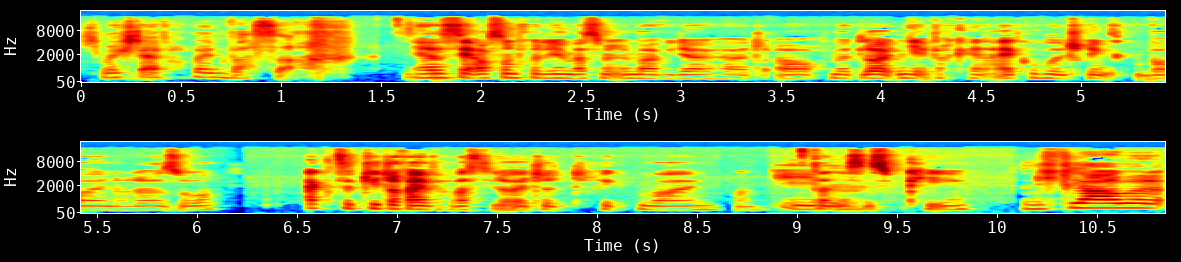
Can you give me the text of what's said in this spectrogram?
ich möchte einfach mein Wasser. Ja, das ist ja auch so ein Problem, was man immer wieder hört, auch mit Leuten, die einfach keinen Alkohol trinken wollen oder so. Akzeptiert doch einfach, was die Leute trinken wollen und Eben. dann ist es okay. Und ich glaube,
